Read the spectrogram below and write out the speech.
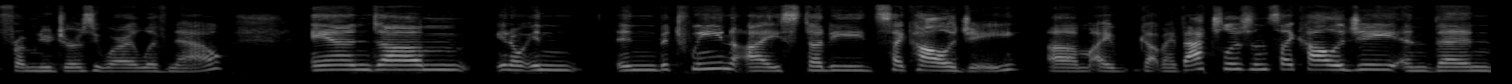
from new jersey where i live now. And um, you know in in between i studied psychology. Um, i got my bachelor's in psychology and then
